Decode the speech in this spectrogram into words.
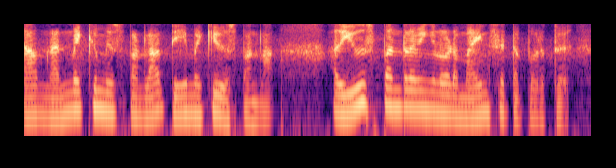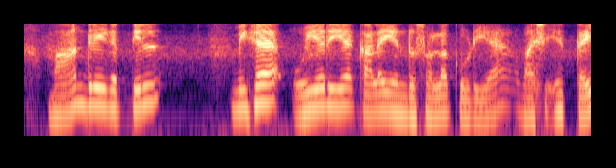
நாம் நன்மைக்கும் யூஸ் பண்ணலாம் தீமைக்கும் யூஸ் பண்ணலாம். அது யூஸ் பண்ணுறவங்களோட மைண்ட் செட்டை பொறுத்து. மாந்திரீகத்தில் மிக உயரிய கலை என்று சொல்லக்கூடிய விஷயத்தை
